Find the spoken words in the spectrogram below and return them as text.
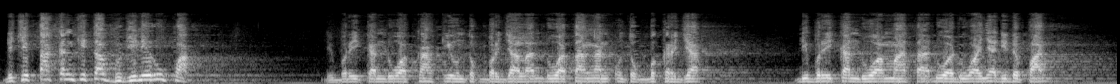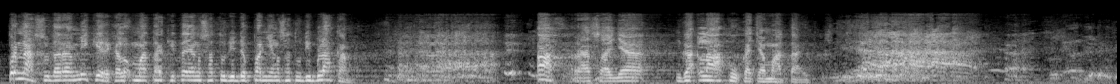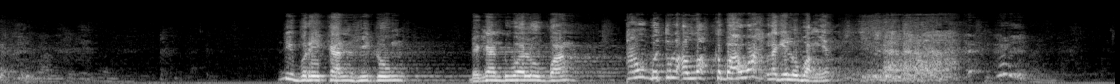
Diciptakan kita begini rupa. Diberikan dua kaki untuk berjalan dua tangan untuk bekerja. Diberikan dua mata dua-duanya di depan. Pernah saudara mikir kalau mata kita yang satu di depan yang satu di belakang? Ah rasanya nggak laku kacamata itu. Diberikan hidung dengan dua lubang tahu betul Allah ke bawah lagi lubangnya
